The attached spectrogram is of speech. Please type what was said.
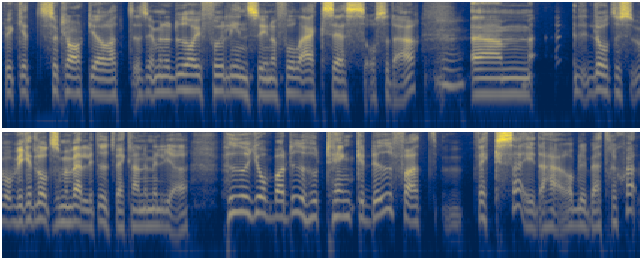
vilket såklart gör att, alltså, jag menar du har ju full insyn och full access och sådär. Mm. Um, låter, vilket låter som en väldigt utvecklande miljö. Hur jobbar du? Hur tänker du för att växa i det här och bli bättre själv?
